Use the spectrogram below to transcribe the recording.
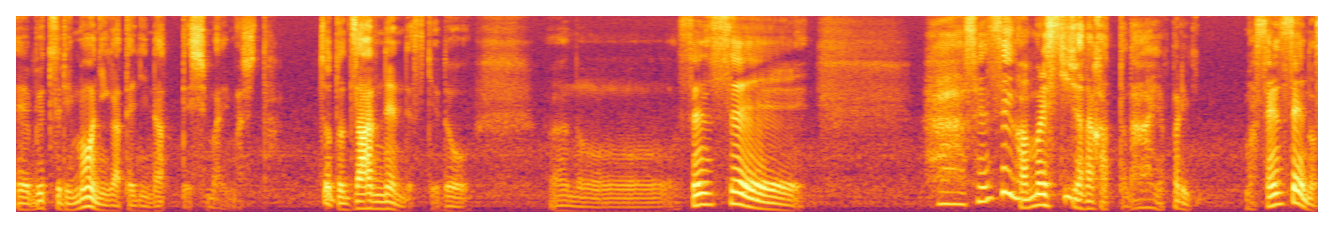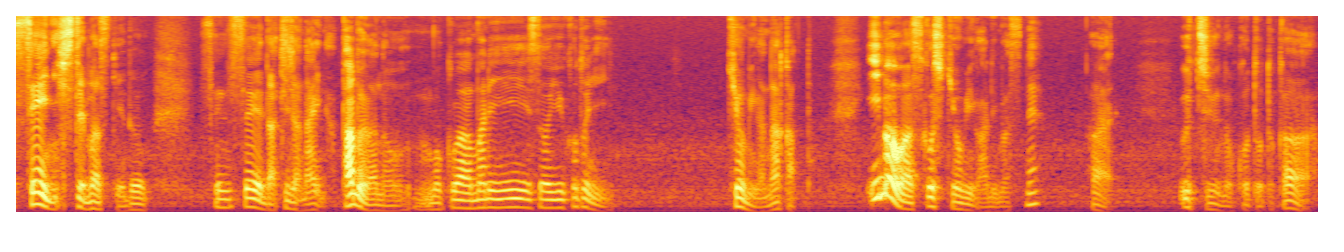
えー、物理も苦手になってしまいました。ちょっと残念ですけどあのー、先生はあ、先生があんまり好きじゃなかったな。やっぱり、まあ、先生のせいにしてますけど先生だけじゃないな。多分あの僕はあまりそういうことに興味がなかった。今は少し興味がありますね。はい。宇宙のこととか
